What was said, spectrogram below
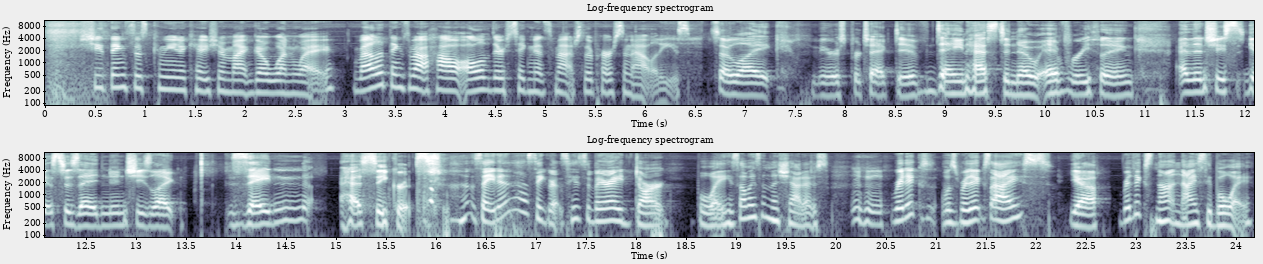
she thinks this communication might go one way. Violet thinks about how all of their signets match their personalities. So, like, Mira's protective. Dain has to know everything. And then she gets to Xaden and she's like, Xaden has secrets. Xaden has secrets. He's a very dark boy. He's always in the shadows. Mm-hmm. Ridoc's was Ridoc's ice. Yeah, Ridoc's not an icy boy.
